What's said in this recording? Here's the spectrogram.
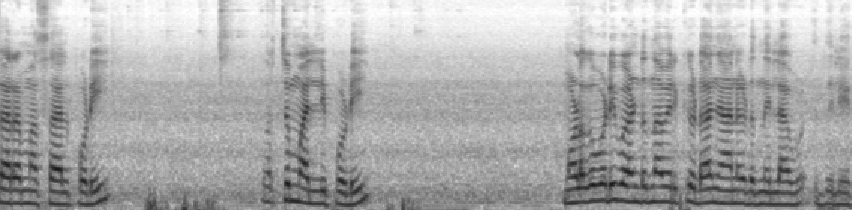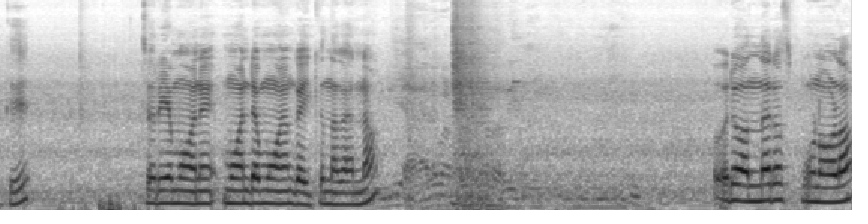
ഗരം പൊടി കുറച്ച് മല്ലിപ്പൊടി. മുളക് പൊടി വേണ്ടുന്നവർക്ക് ഇടാൻ ഞാൻ ഇടുന്നില്ല ഇതിലേക്ക്. ചെറിയ മോന് മോന്റെ മോൻ കഴിക്കുന്ന കാരണം. ഒരു ഒന്നര സ്പൂണോളം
